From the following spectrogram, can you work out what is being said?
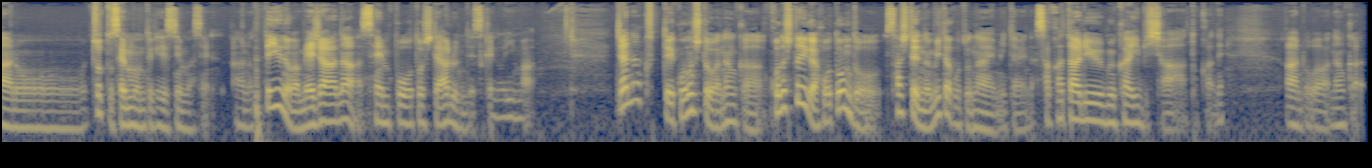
あのちょっと専門的ですいません。あのっていうのがメジャーな戦法としてあるんですけど今。じゃなくてこの人はなんかこの人以外ほとんど指してんの見たことないみたいな坂田流向かい飛車とかね。あとはなんか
